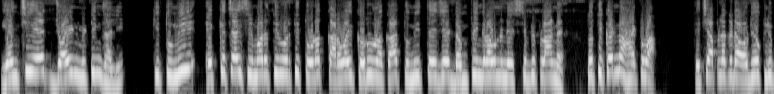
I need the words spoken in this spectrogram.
यांची एक जॉईंट मिटिंग झाली की तुम्ही एक्केचाळीस इमारतींवरती तोडक कारवाई करू नका. तुम्ही ते जे डम्पिंग ग्राउंड आणि बी प्लान आहे तो तिकडनं हटवा. त्याची आपल्याकडे ऑडिओ क्लिप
